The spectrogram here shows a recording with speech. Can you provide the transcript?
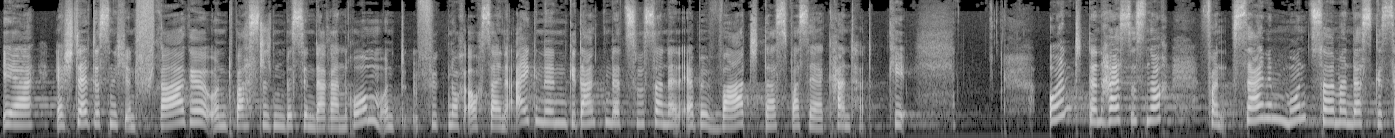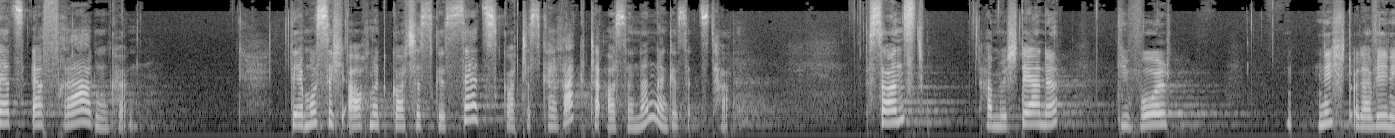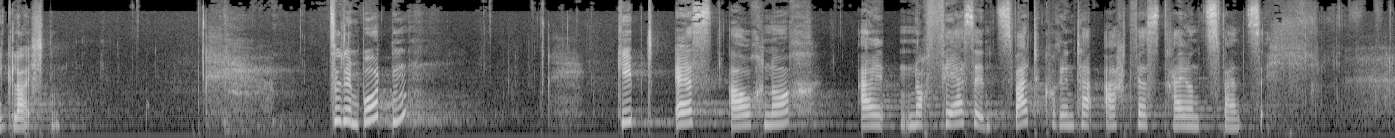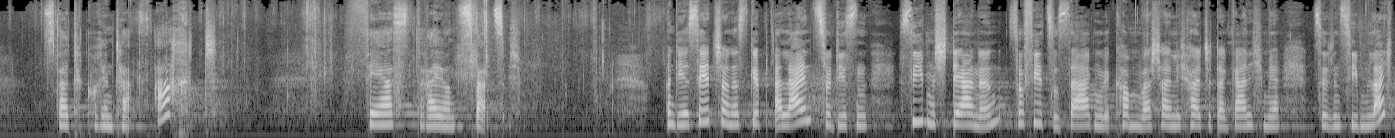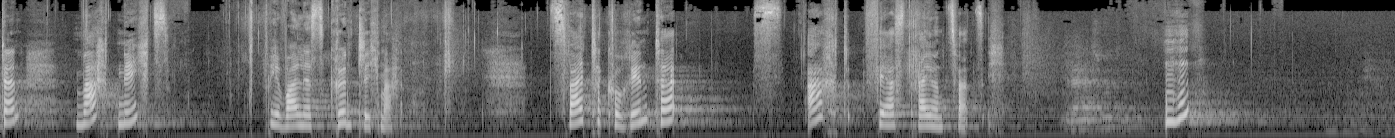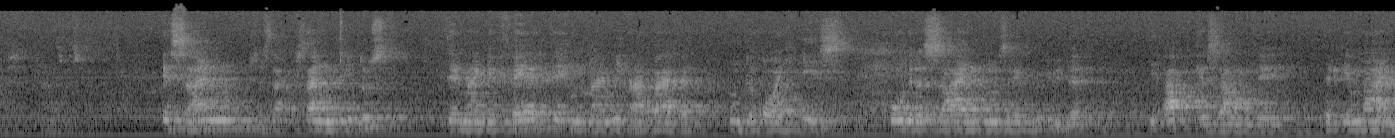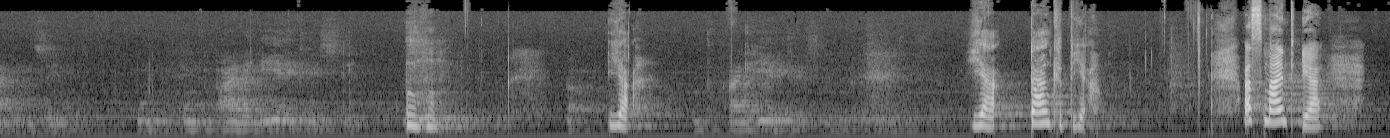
Er, er stellt es nicht in Frage und bastelt ein bisschen daran rum und fügt noch auch seine eigenen Gedanken dazu, sondern er bewahrt das, was er erkannt hat. Okay. Und dann heißt es noch, von seinem Mund soll man das Gesetz erfragen können. Der muss sich auch mit Gottes Gesetz, Gottes Charakter auseinandergesetzt haben. Sonst haben wir Sterne, die wohl nicht oder wenig leuchten. Zu den Boten gibt es auch noch, noch Verse in 2. Korinther 8, Vers 23. 2. Korinther 8, Vers 23. Und ihr seht schon, es gibt allein zu diesen sieben Sternen so viel zu sagen. Wir kommen wahrscheinlich heute dann gar nicht mehr zu den sieben Leuchtern. Macht nichts. Wir wollen es gründlich machen. 2. Korinther 8, Vers 23. Mhm. Es sei nun, sei nun Titus, der mein Gefährte und mein Mitarbeiter unter euch ist, oder es seien unsere Brüder, die Abgesandte der Gemeinden sind und, und eine Ehre Christi. Mhm. Ja. Eine Ehre Christi. Ja, danke dir. Was meint ihr?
